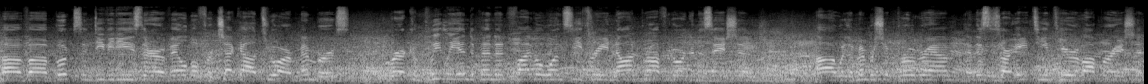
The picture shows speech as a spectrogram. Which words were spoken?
of uh, books and DVDs that are available for checkout to our members. We're a completely independent 501c3 nonprofit organization uh, with a membership program, and this is our 18th year of operation.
